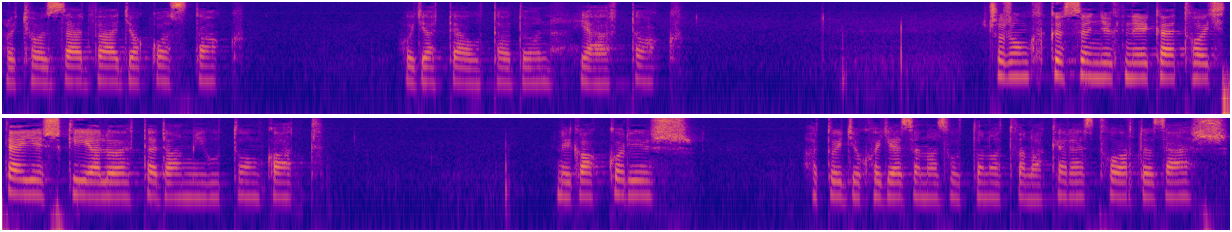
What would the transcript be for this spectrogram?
hogy hozzád vágyakoztak, hogy a te utadon jártak. Csorunk, köszönjük néked, hogy te is kijelölted a mi utunkat. Még akkor is, ha tudjuk, hogy ezen az úton ott van a kereszt hordozás.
